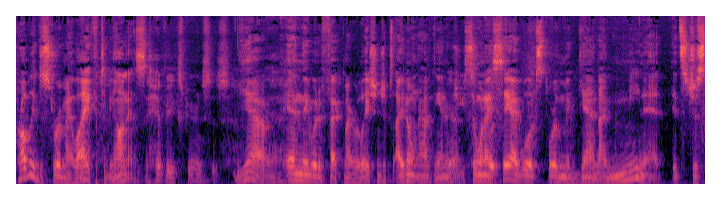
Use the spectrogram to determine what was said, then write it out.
probably destroy my life to be honest heavy experiences. yeah, Yeah. and they would affect my relationships i don't have the energy Yeah. so when i say i will explore them again i mean it it's just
